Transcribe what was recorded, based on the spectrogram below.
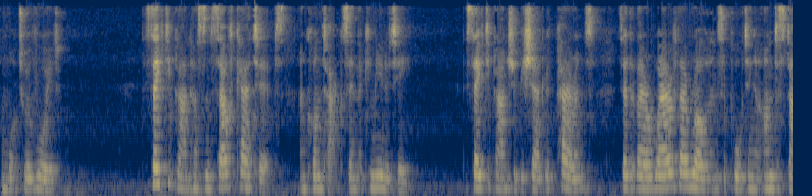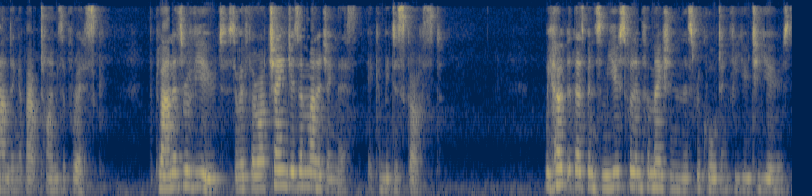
and what to avoid. The safety plan has some self-care tips and contacts in the community. The safety plan should be shared with parents so that they are aware of their role in supporting and understanding about times of risk. Plan is reviewed, so if there are changes in managing this, it can be discussed. We hope that there's been some useful information in this recording for you to use.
